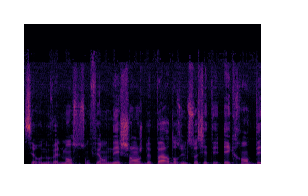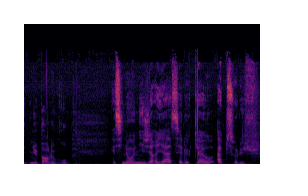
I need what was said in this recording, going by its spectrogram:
Ces renouvellements se sont faits en échange de parts dans une société écran détenue par le groupe. Et sinon, au Nigeria, c'est le chaos absolu.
